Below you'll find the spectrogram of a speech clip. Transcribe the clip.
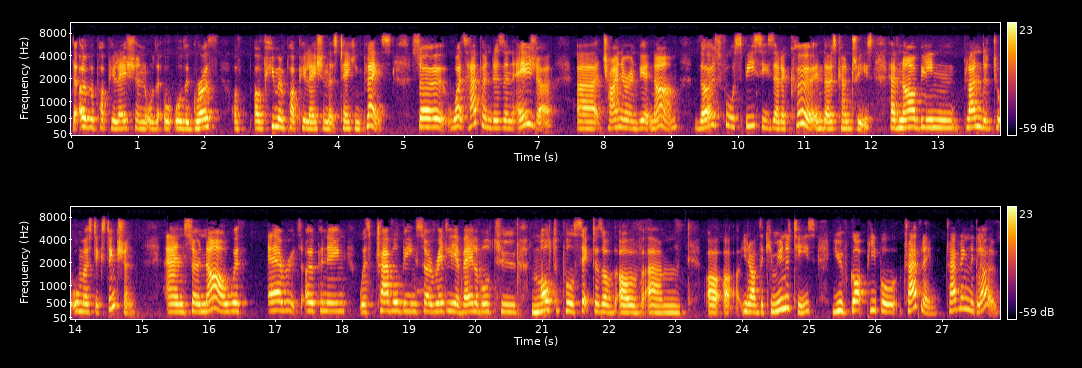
the overpopulation or the, or, or the growth of, of human population that's taking place. So, what's happened is in Asia, uh, China and Vietnam, those four species that occur in those countries have now been plundered to almost extinction. And so now, with air routes opening, with travel being so readily available to multiple sectors of, of um, uh, uh, you know, of the communities, you've got people traveling, traveling the globe.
